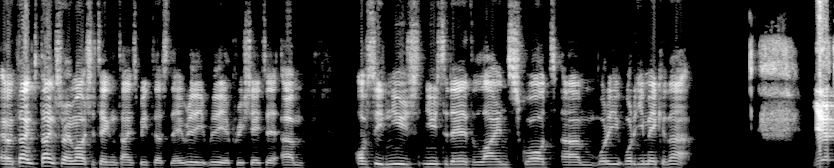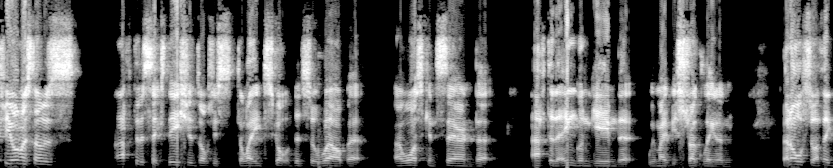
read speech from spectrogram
oh, thanks, thanks very much for taking the time to speak to us today. Really, really appreciate it. Um, obviously, news news today. The Lions squad. Um, what do you what do you make of that? Yeah, to be honest, I was after the Six Nations. Obviously, delighted Scotland did so well, but I was concerned that after the England game that we might be struggling, and and also I think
